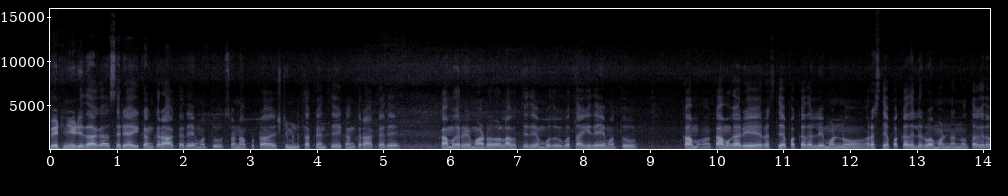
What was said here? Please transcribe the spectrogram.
ಭೇಟಿ ನೀಡಿದಾಗ ಸರಿಯಾಗಿ ಕಂಕರ ಹಾಕದೆ ಮತ್ತು ಸಣ್ಣ ಪುಟ್ಟ ಎಸ್ಟಿಮೇಟ್ ತಕ್ಕಂತೆ ಕಂಕರ ಹಾಕದೆ ಕಾಮಗಾರಿ ಮಾಡಲಾಗುತ್ತಿದೆ ಎಂಬುದು ಗೊತ್ತಾಗಿದೆ ಮತ್ತು ಕಾಮ, ಕಾಮಗಾರಿ ರಸ್ತೆಯ ಪಕ್ಕದಲ್ಲಿ ಮಣ್ಣು, ರಸ್ತೆಯ ಪಕ್ಕದಲ್ಲಿರುವ ಮಣ್ಣನ್ನು ತೆಗೆದು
